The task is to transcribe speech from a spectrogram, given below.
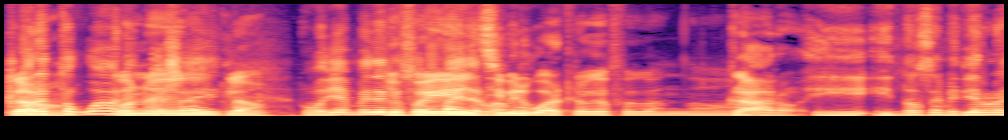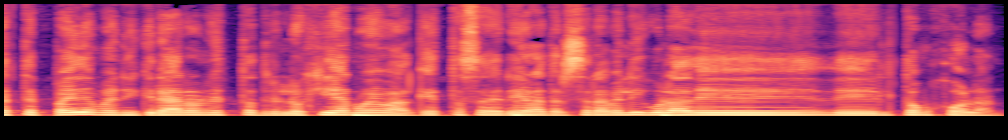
Claro, con estos con el- claro. No podían meter en Spider-Man. Civil. War, creo que fue cuando. Claro, y, y no se metieron a este Spider-Man y crearon esta trilogía nueva, que esta sería la tercera película de, del Tom Holland.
